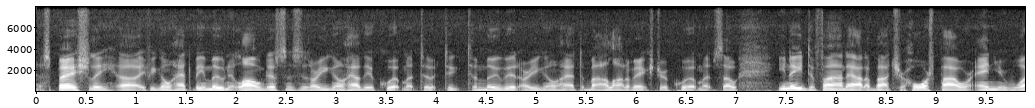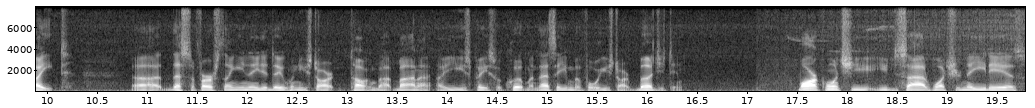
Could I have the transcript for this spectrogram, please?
especially uh, if you're going to have to be moving it long distances, are you going to have the equipment to, to, to move it? Are you going to have to buy a lot of extra equipment? So you need to find out about your horsepower and your weight. Uh, that's the first thing you need to do when you start talking about buying a, a, used piece of equipment. That's even before you start budgeting. Mark, once you, you decide what your need is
